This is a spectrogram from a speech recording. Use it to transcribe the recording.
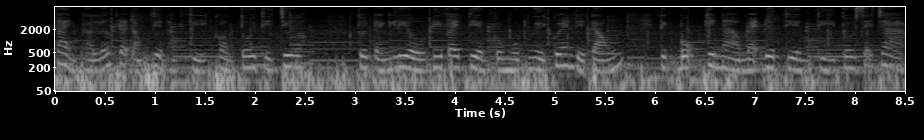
cảnh cả lớp đã đóng tiền học phí còn tôi thì chưa. Tôi đánh liều đi vay tiền của một người quen để đóng, định bụng khi nào mẹ đưa tiền thì tôi sẽ trả.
